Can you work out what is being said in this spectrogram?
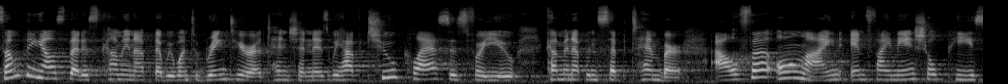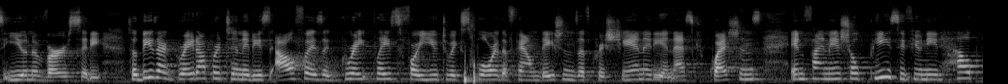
something else that is coming up that we want to bring to your attention is we have two classes for you coming up in September Alpha Online and Financial Peace University. So these are great opportunities. Alpha is a great place for you to explore the foundations of Christianity and ask questions. In Financial Peace, if you need help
